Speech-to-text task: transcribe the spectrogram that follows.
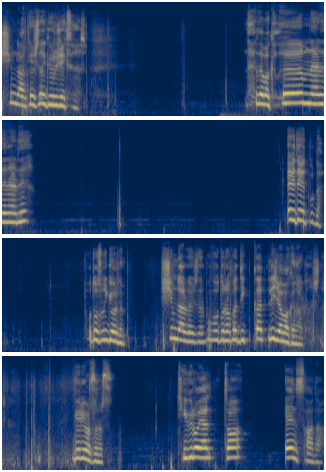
Şimdi arkadaşlar göreceksiniz. Nerede bakalım? Nerede nerede? Evet evet burada. Fotosunu gördüm. Şimdi arkadaşlar bu fotoğrafa dikkatlice bakın arkadaşlar. Görüyorsunuz. TV Royal ta en sağda.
